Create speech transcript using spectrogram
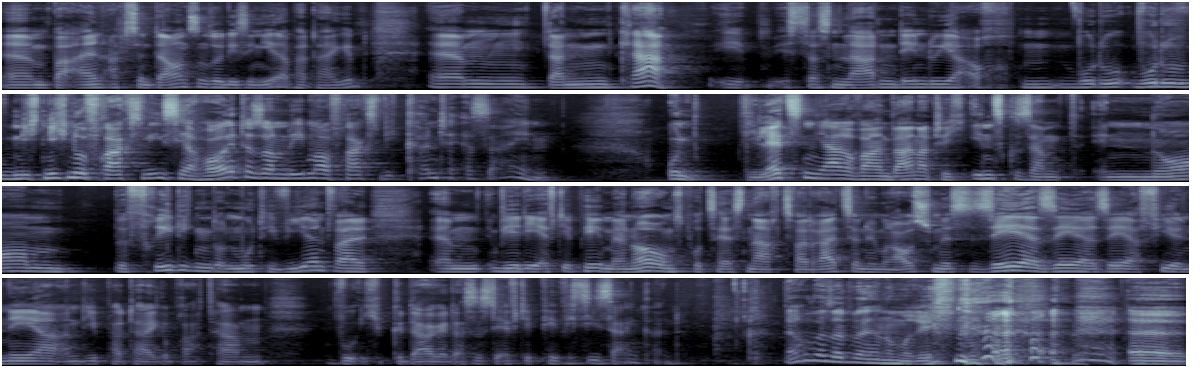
ähm, bei allen Ups und Downs und so, die es in jeder Partei gibt, ähm, dann klar, ist das ein Laden, den du ja auch, wo du, wo du nicht, nicht nur fragst, wie ist er heute, sondern eben auch fragst, wie könnte er sein? Und die letzten Jahre waren da natürlich insgesamt enorm befriedigend und motivierend, weil ähm, wir die FDP im Erneuerungsprozess nach 2013 und dem Rausschmiss sehr, sehr, sehr viel näher an die Partei gebracht haben, wo ich gedache, das ist die FDP, wie sie sein könnte. Darüber sollten wir ja nochmal reden. äh,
